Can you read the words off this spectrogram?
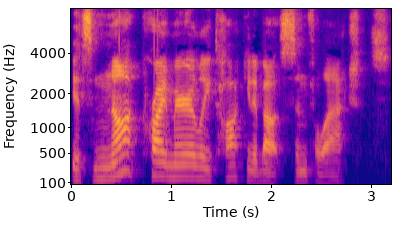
it's not primarily talking about sinful actions.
